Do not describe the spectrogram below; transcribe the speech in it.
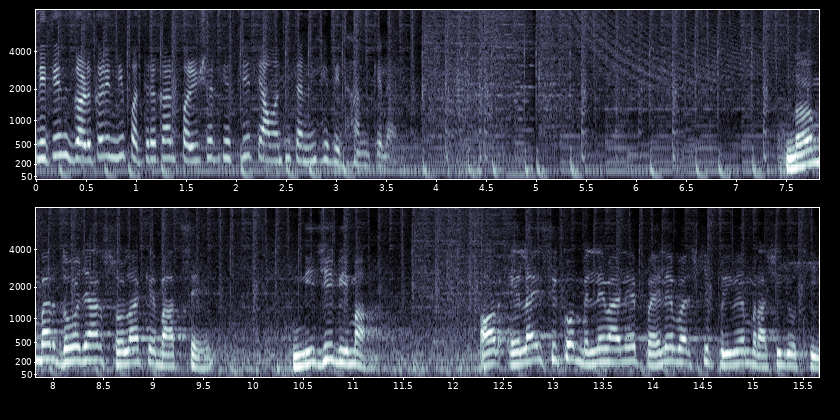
नितीन गडकरींनी पत्रकार परिषद घेतली त्यामध्ये त्यांनी हे विधान केलं आहे नवंबर 2016 के बाद से निजी बीमा और एलआईसी को मिलने वाले पहले वर्ष की प्रीमियम राशि जो थी,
